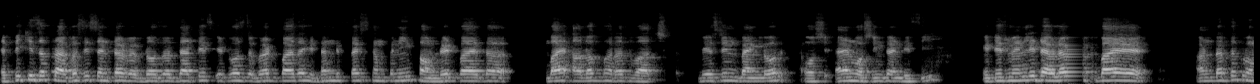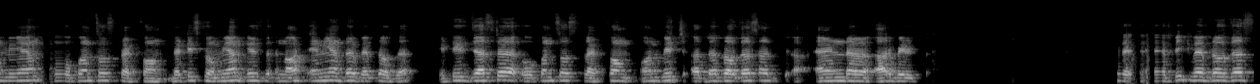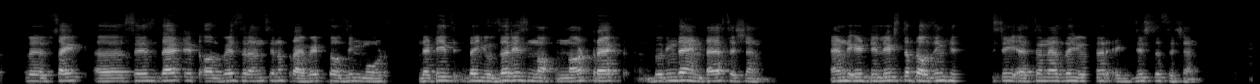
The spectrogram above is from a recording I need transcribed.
Epic is a privacy-centered web browser. That is, it was developed by the Hidden Reflex company, founded by the by Alok Bharadwaj, based in Bangalore and Washington DC. It is mainly developed by under the Chromium open source platform. That is, Chromium is not any other web browser. It is just an open source platform on which other browsers are and uh, are built. the Epic web browser's website uh, says that it always runs in a private browsing mode. That is, the user is not, not tracked during the entire session and it deletes the browsing history as soon as the user exits the session.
